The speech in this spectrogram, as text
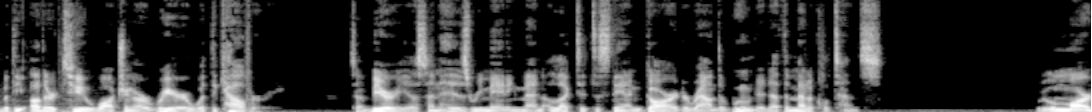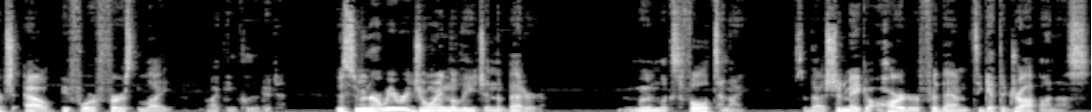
with the other two watching our rear with the cavalry. Tiberius and his remaining men elected to stand guard around the wounded at the medical tents. We will march out before first light, I concluded. The sooner we rejoin the Legion, the better. The moon looks full tonight, so that should make it harder for them to get the drop on us.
